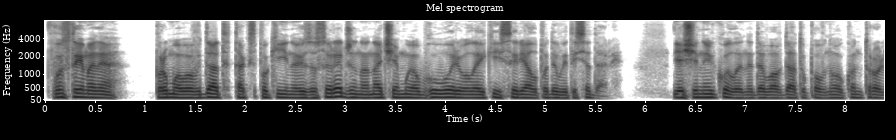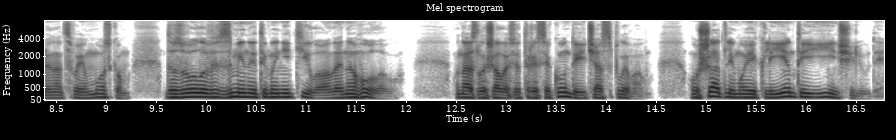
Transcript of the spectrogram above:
Пусти мене, промовив дат так спокійно і зосереджено, наче ми обговорювали який серіал подивитися далі. Я ще ніколи не давав дату повного контролю над своїм мозком, дозволив змінити мені тіло, але не голову. У нас лишалося три секунди, і час спливав. У шатлі мої клієнти і інші люди.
